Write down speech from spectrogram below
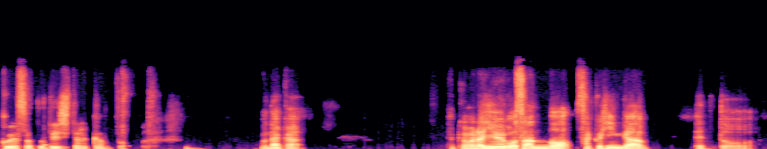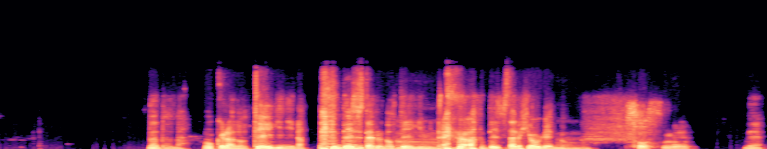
こよさとデジタル感と。もうなんか、中村優吾さんの作品が、えっと、なんだろうな、僕らの定義になって、デジタルの定義みたいな、デジタル表現のうんそうですね。ね。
